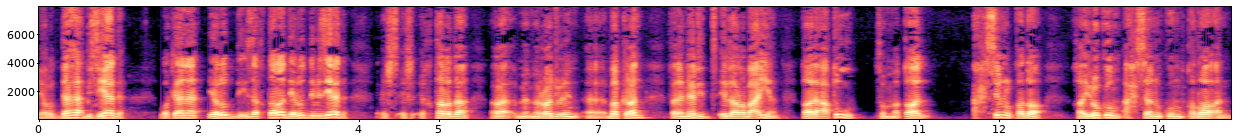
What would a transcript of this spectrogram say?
يردها بزيادة. وكان يرد إذا اقترض يرد بزيادة. اقترض من رجل بكرا فلم يجد إلا ربعيا قال أعطوه. ثم قال أحسنوا القضاء. خيركم أحسنكم قضاء.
